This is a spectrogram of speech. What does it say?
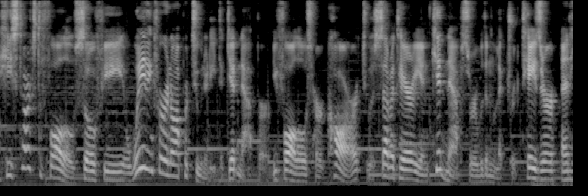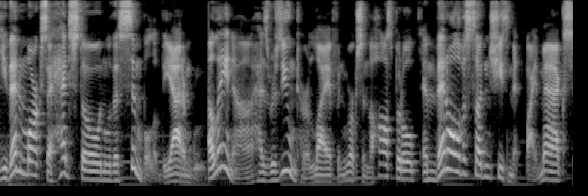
He starts to follow Sophie, waiting for an opportunity to kidnap her. He follows her car to a cemetery and kidnaps her with an electric taser, and he then marks a headstone with a symbol of the Atom Group. Elena has resumed her life and works in the hospital, and then all of a sudden she's met by Max,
